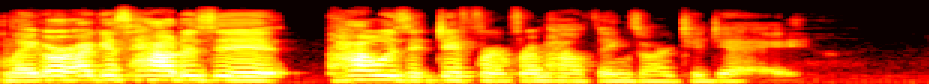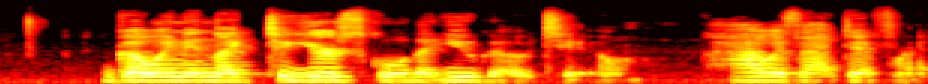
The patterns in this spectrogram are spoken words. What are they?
Like, or I guess how does it how is it different from how things are today? Going in like to your school that you go to, how is that different?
